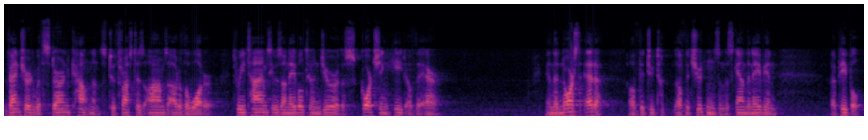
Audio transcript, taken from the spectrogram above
ventured with stern countenance to thrust his arms out of the water. Three times he was unable to endure the scorching heat of the air. In the Norse Edda, of the, of the Teutons and the Scandinavian uh, people.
